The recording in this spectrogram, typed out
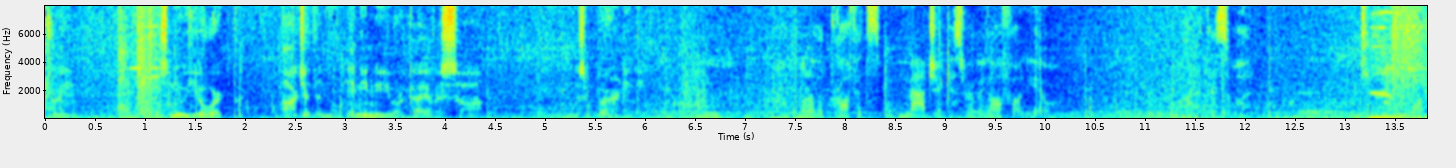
Dream. It was New York, but larger than any New York I ever saw. It was burning. Hmm. One of the prophet's magic is rubbing off on you. What about this one? Do you really want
